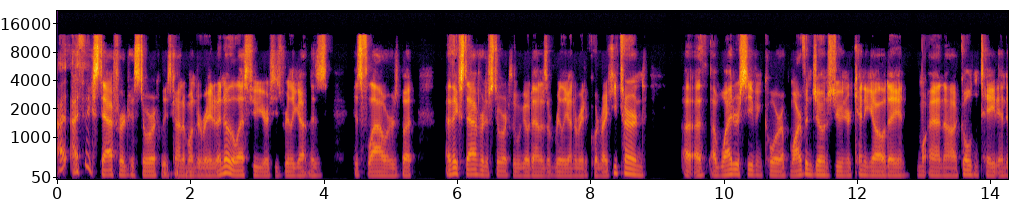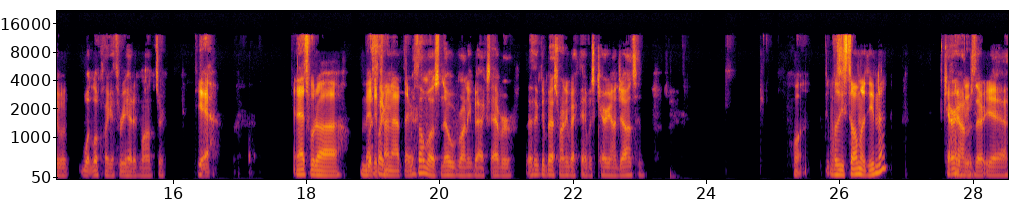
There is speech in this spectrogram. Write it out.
I, I think Stafford historically is kind of underrated. I know the last few years he's really gotten his his flowers, but I think Stafford historically will go down as a really underrated quarterback. He turned a, a, wide receiving core of Marvin Jones Jr., Kenny Golladay, and and uh, Golden Tate into a, what looked like a three headed monster. Yeah, and that's what uh Megatron like, out there with almost no running backs ever. I think the best running back they had was Kerryon Johnson. What was he still on the team then? Kerryon was there, yeah.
